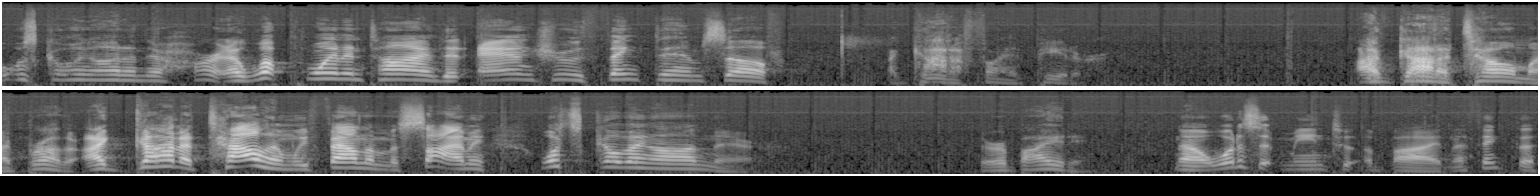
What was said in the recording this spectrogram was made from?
What was going on in their heart? At what point in time did Andrew think to himself, I got to find Peter? I've got to tell my brother. I got to tell him we found the Messiah. I mean, what's going on there? They're abiding. Now, what does it mean to abide? And I think the,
